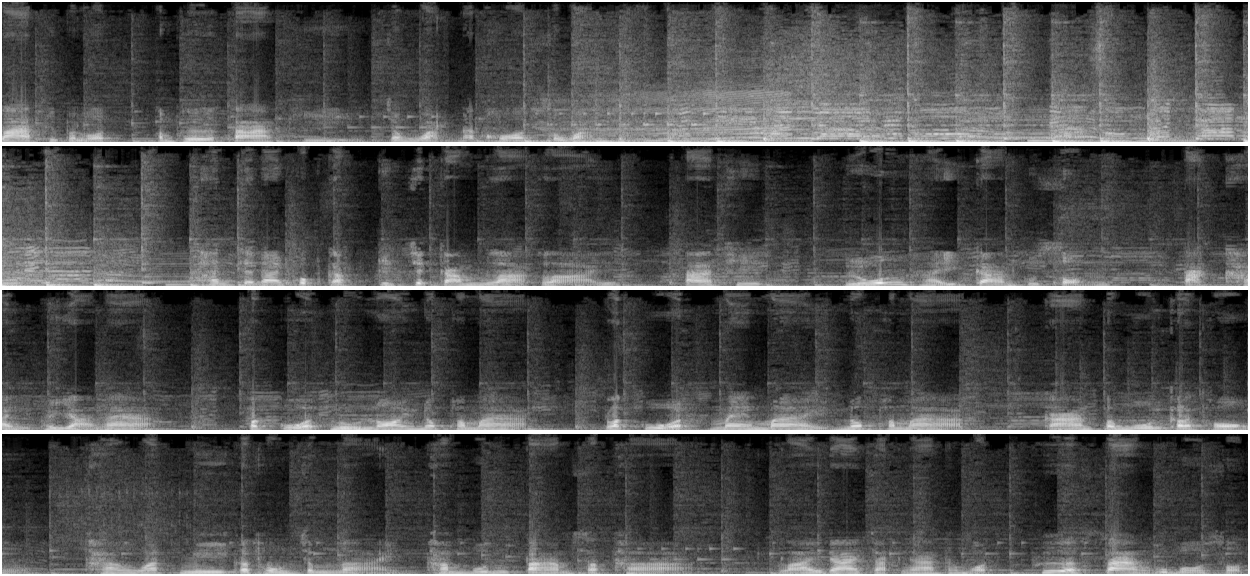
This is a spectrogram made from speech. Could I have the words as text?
ลาดทิพรสอำเภอตาคี จังหวัดนครสวรรค์ท่านจะได้พบกับกิจกรรมหลากหลาย อาทิล้วงไหการกุศล ตักไข่พญานาค ประกวดหนูน้อยนพมาศประกวดแม่ไม้นพมาศการประมูลกระทงางวัดมีกระทงจำหน่ายทำบุญตามศรัทธารายได้จัดงานทั้งหมดเพื่อสร้างอุโบสถ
